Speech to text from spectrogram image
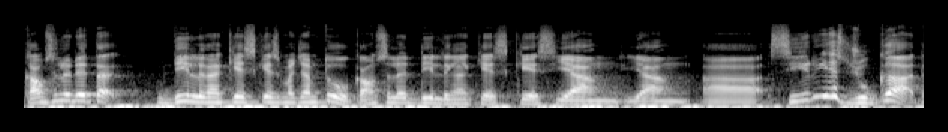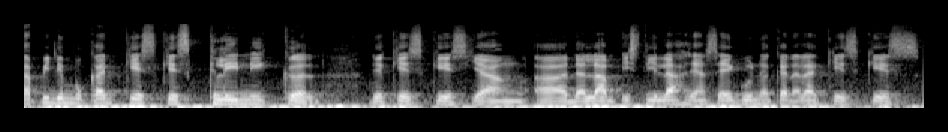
Counselor dia tak deal dengan kes-kes macam tu. Counselor deal dengan kes-kes yang Yang uh, serius juga Tapi dia bukan kes-kes klinikal Dia kes-kes yang uh, Dalam istilah yang saya gunakan adalah kes-kes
